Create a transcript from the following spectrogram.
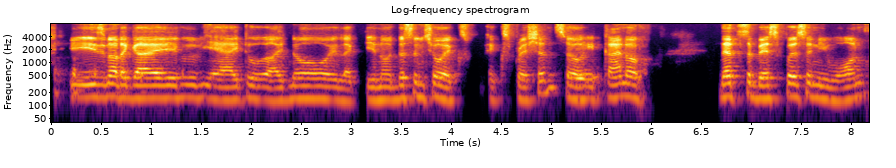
he's not a guy who yeah I do I know like you know doesn't show ex- expression. So Yeah. it kind of that's the best person you want.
